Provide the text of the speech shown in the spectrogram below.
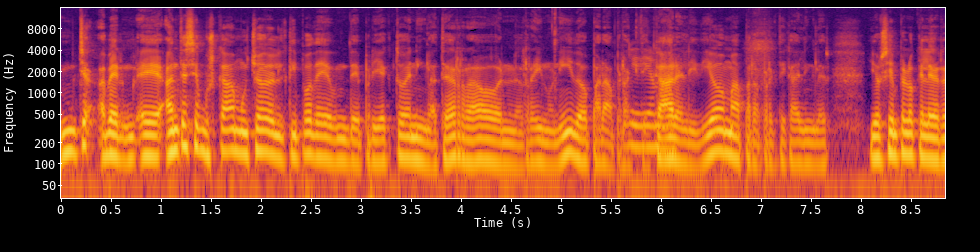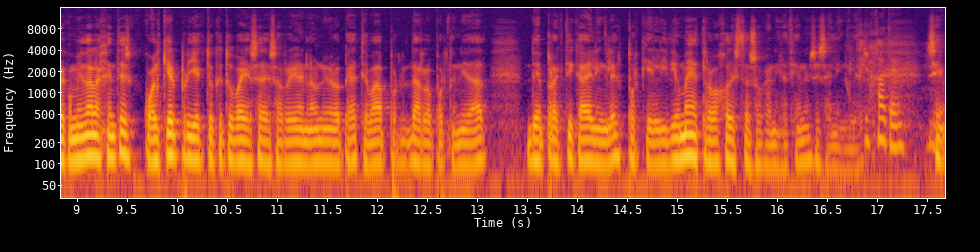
Mucha- a ver, eh, antes se buscaba mucho el tipo de, de proyecto en Inglaterra o en el Reino Unido para practicar idioma. el idioma, para practicar el inglés. Yo siempre lo que le recomiendo a la gente es cualquier proyecto que tú vayas a desarrollar en la Unión Europea te va a dar la oportunidad de practicar el inglés porque el idioma de trabajo de estas organizaciones es el inglés. Fíjate. Sí,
